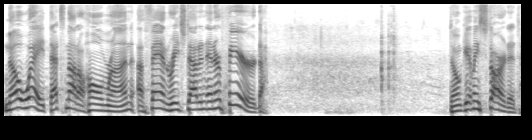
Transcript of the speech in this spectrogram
No, wait, that's not a home run. A fan reached out and interfered. Don't get me started.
